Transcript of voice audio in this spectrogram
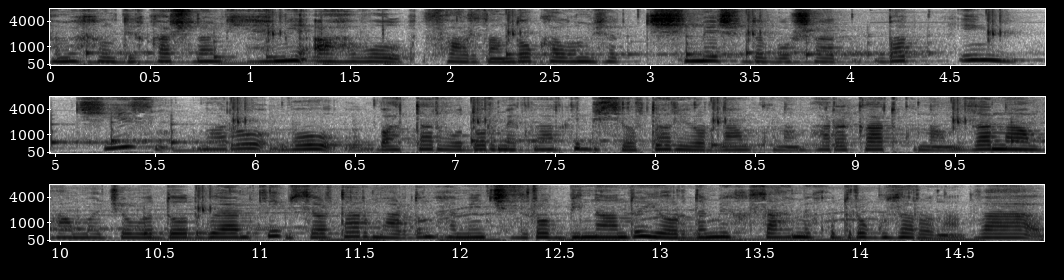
Ҳамин хел диққат шудам ки ҳамин аҳвол фарзандо калон мешавад чӣ мешуда бошад? Баъд ин чиз маро бо бадтар водор мекунад ки бисёртар ёрдам кунам ҳаракат кунам. Занам ҳама ҷо ва дод гӯям ки бисёртар мардум ҳамин чизро бинанду ёрдами саҳми худро гузаронанд ва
